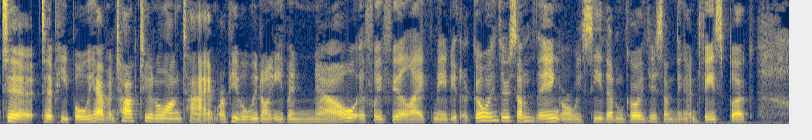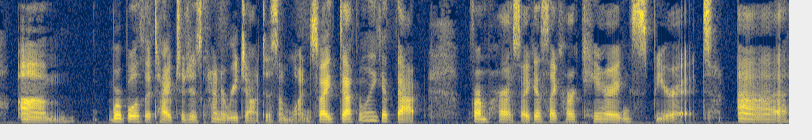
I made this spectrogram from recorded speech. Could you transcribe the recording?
to to people we haven't talked to in a long time or people we don't even know if we feel like maybe they're going through something or we see them going through something on Facebook um, we're both the type to just kind of reach out to someone. So I definitely get that from her. So I guess like her caring spirit. Uh,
